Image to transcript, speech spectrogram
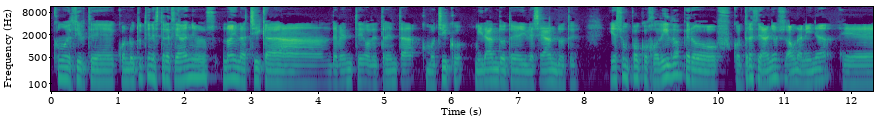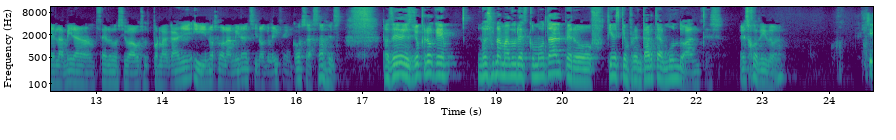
¿cómo decirte? Cuando tú tienes 13 años, no hay una chica de 20 o de 30 como chico mirándote y deseándote. Y es un poco jodido, pero con 13 años a una niña eh, la miran cerdos y babosos por la calle y no solo la miran, sino que le dicen cosas, ¿sabes? Entonces yo creo que no es una madurez como tal, pero tienes que enfrentarte al mundo antes. Es jodido, ¿eh? Sí,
